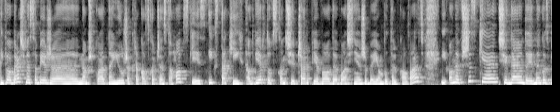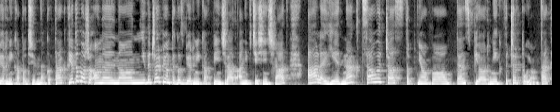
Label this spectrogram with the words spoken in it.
I wyobraźmy sobie, że na przykład na Jurze Krakowsko-Częstochowskiej jest x takich odwiertów, skąd się czerpie wodę właśnie, żeby ją butelkować i one wszystkie sięgają do jednego zbiornika podziemnego, tak? Wiadomo, że one no, nie wyczerpią tego zbiornika w 5 lat ani w 10 lat, ale jednak cały czas stopniowo ten zbiornik wyczerpują, tak?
